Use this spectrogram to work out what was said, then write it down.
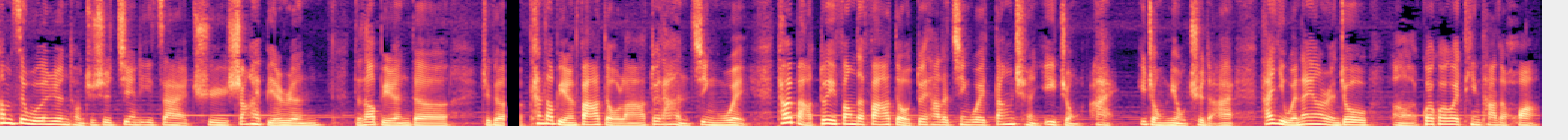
他们自我认同就是建立在去伤害别人，得到别人的这个。看到别人发抖啦，对他很敬畏，他会把对方的发抖对他的敬畏当成一种爱，一种扭曲的爱。他以为那样人就呃乖乖会听他的话，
